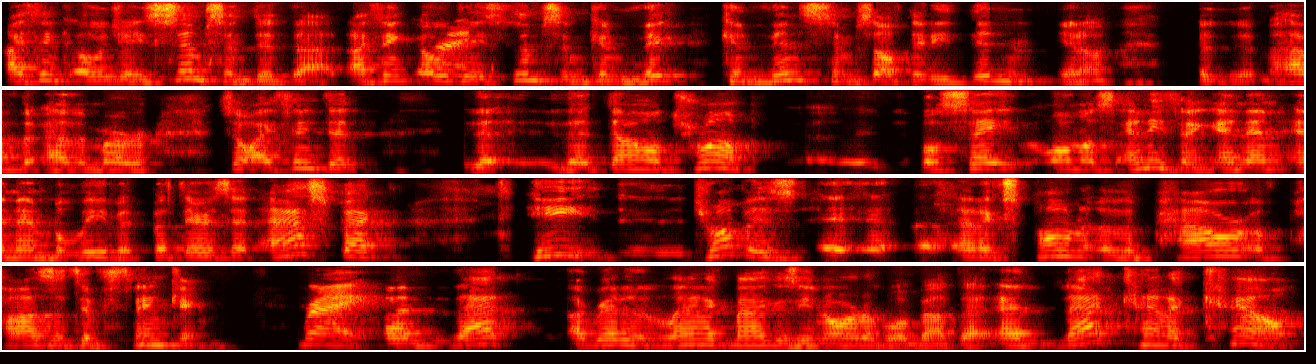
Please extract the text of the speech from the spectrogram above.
I think O.J. Simpson did that. I think O.J. Right. Simpson convic- convinced himself that he didn't, you know, have the have the murder. So I think that that, that Donald Trump uh, will say almost anything and then and then believe it. But there's an aspect. He Trump is a, a- an exponent of the power of positive thinking, right and that I read an Atlantic magazine article about that, and that can account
